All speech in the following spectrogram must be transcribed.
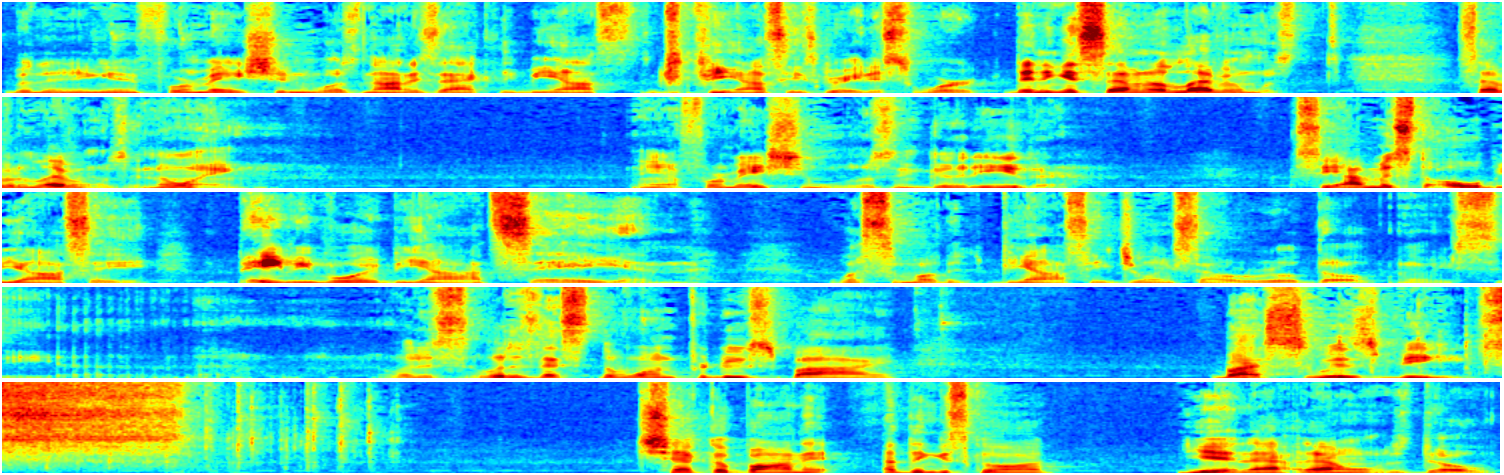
But then again, Formation was not exactly Beyonce, Beyonce's greatest work. Then again, 7 Eleven was 7 Eleven was annoying. Yeah, Formation wasn't good either. See, I miss the old Beyonce, Baby Boy Beyonce, and what's some other Beyonce joints that were real dope. Let me see. Uh, what is what is that? The one produced by by Swizz Beatz. Check up on it, I think it's called. Yeah, that that one was dope.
